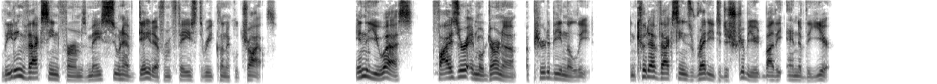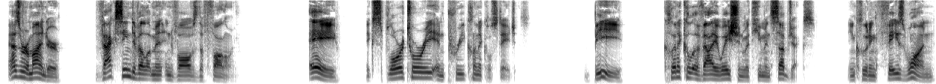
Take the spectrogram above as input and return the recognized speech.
leading vaccine firms may soon have data from phase 3 clinical trials. In the US, Pfizer and Moderna appear to be in the lead and could have vaccines ready to distribute by the end of the year. As a reminder, vaccine development involves the following A. Exploratory and preclinical stages. B. Clinical evaluation with human subjects, including Phase 1,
